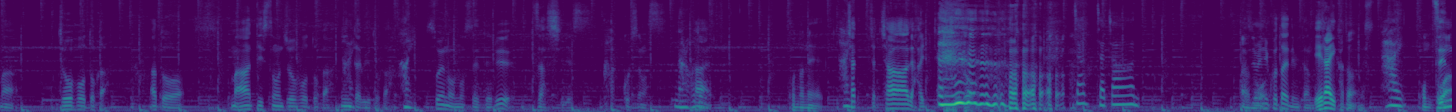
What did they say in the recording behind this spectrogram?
まあ、情報とかあと、まあ、アーティストの情報とかインタビューとか、はい。そういうのを載せてる雑誌です。発行してます。なるほど、はい。こんなね、はい。チャッチャチャーで入ってる。んですけどじゃっちゃじゃー初めに答えてみたんで偉い方なんです。はい。本当は。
